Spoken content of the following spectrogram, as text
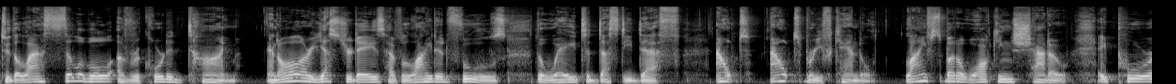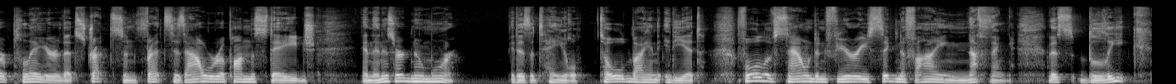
to the last syllable of recorded time. And all our yesterdays have lighted fools the way to dusty death. Out, out, brief candle. Life's but a walking shadow, a poor player that struts and frets his hour upon the stage, and then is heard no more. It is a tale told by an idiot, full of sound and fury, signifying nothing. This bleak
